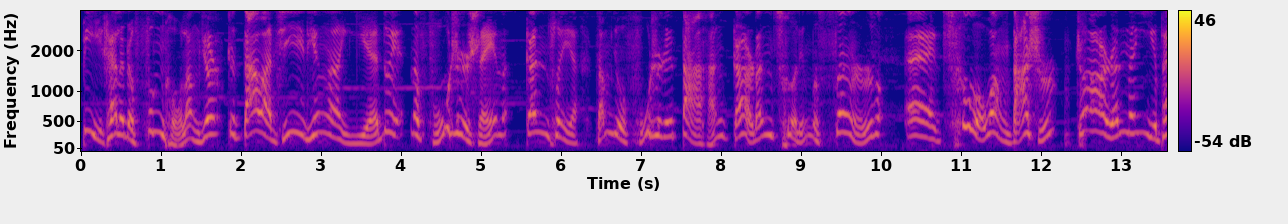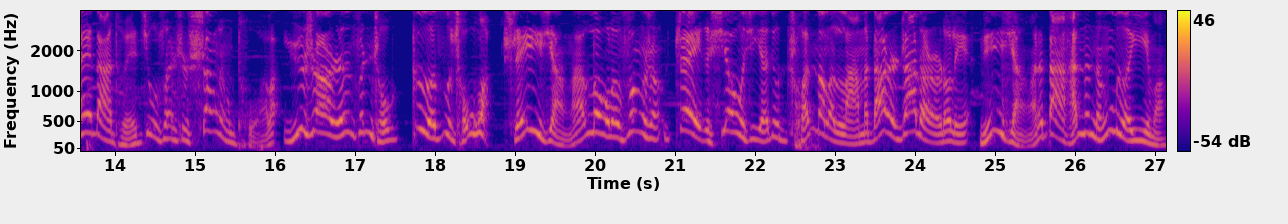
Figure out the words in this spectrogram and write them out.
避开了。”这风口浪尖儿，这达瓦齐一听啊，也对，那扶持谁呢？干脆呀，咱们就扶持这大汗噶尔丹策凌的三儿子，哎，侧望达什。这二人呢一拍大腿，就算是商量妥了。于是二人分丑，各自筹划。谁想啊，漏了风声，这个消息啊就传到了喇嘛达尔扎的耳朵里。您想啊，这大汗他能乐意吗？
